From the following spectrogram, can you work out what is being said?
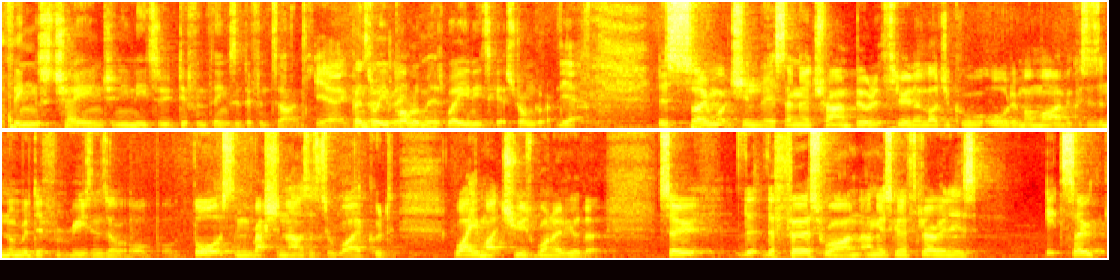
things change and you need to do different things at different times. Yeah, Depends what your problem is, where you need to get stronger at. Yeah. There's so much in this. I'm going to try and build it through in a logical order in my mind because there's a number of different reasons or, or, or thoughts and rationales as to why I could, why you might choose one over the other. So the, the first one I'm just going to throw in is it's so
